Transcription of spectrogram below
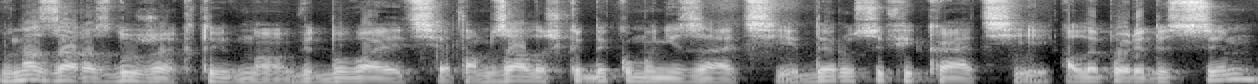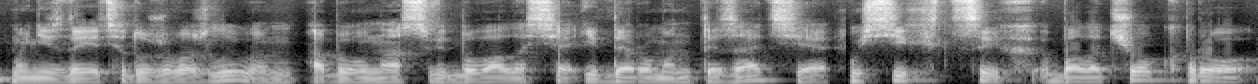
В нас зараз дуже активно відбуваються там залишки декомунізації, дерусифікації, але поряд із цим мені здається дуже важливим, аби у нас відбувалася і деромантизація усіх цих балачок про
